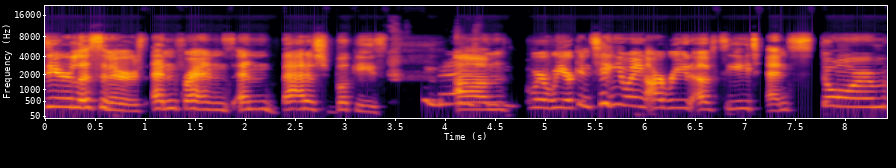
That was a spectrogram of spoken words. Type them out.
dear listeners and friends and baddish bookies. um, where we are continuing our read of Siege and Storm.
